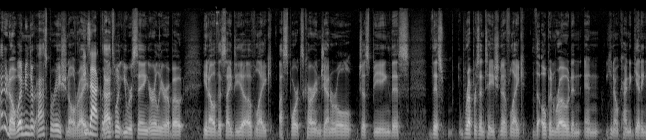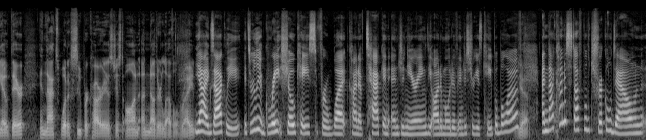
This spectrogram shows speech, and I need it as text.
I don't know. I mean, they're aspirational, right? Exactly. That's what you were saying earlier about, you know, this idea of like a sports car in general just being this this representation of like the open road and and you know kind of getting out there and that's what a supercar is just on another level right Yeah, exactly. It's really a great showcase for what kind of tech and engineering the automotive industry is capable of. Yeah. And that kind of stuff will trickle down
